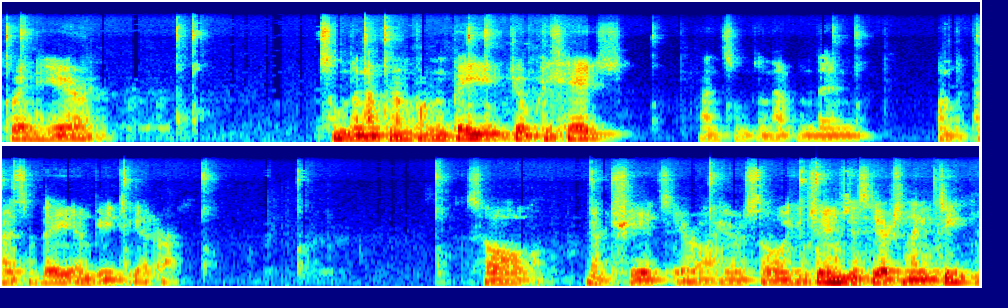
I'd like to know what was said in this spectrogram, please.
go in here, something happened on button B, duplicate, and something happened then on the press of A and B together. So we have 380 here. So we can change this here to 90.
